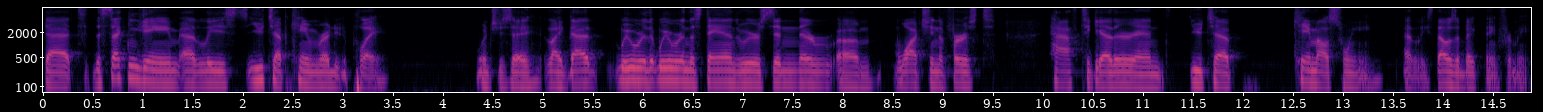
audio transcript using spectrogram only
that the second game at least UTEP came ready to play. Wouldn't you say like that? We were we were in the stands. We were sitting there um, watching the first half together, and UTEP came out swinging. At least that was a big thing for me.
